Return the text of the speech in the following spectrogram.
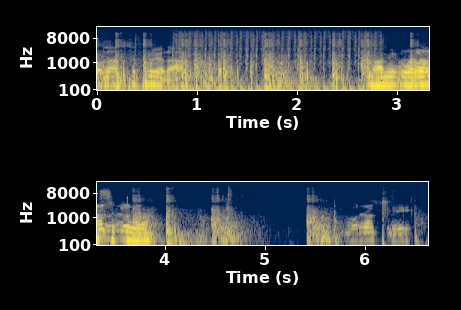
Oradan sıkmıyor la. Mami oradan Oradan sıkıyor. sıkıyor. Oradan sıkıyor.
